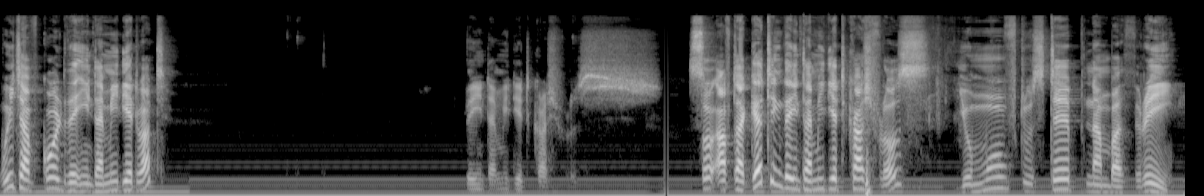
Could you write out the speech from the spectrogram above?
which i've called the intermediate what? The intermediate cash flows. So after getting the intermediate cash flows you move to step number three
